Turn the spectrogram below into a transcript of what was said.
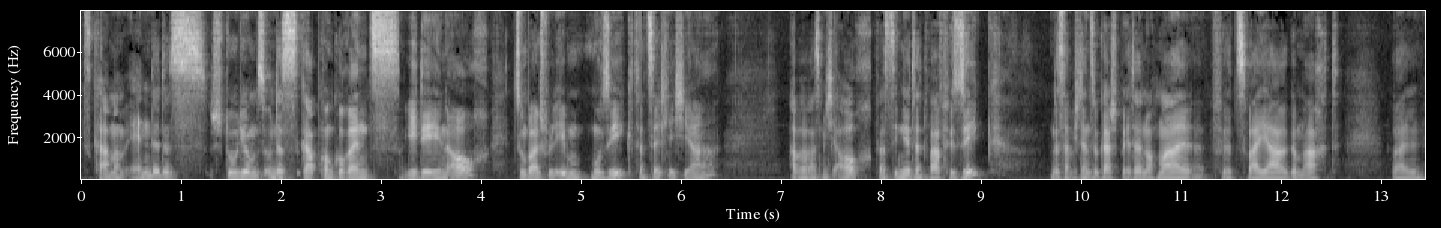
es kam am Ende des Studiums und es gab Konkurrenzideen auch. Zum Beispiel eben Musik, tatsächlich ja. Aber was mich auch fasziniert hat, war Physik. Und das habe ich dann sogar später nochmal für zwei Jahre gemacht, weil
